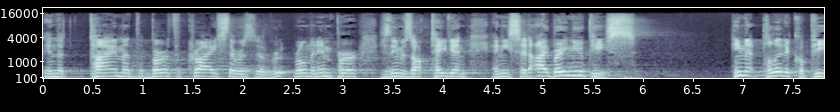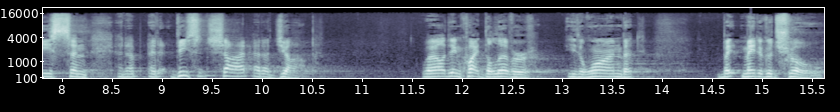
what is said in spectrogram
in the time of the birth of Christ, there was a Roman emperor. His name was Octavian, and he said, I bring you peace. He meant political peace and, and a, a decent shot at a job. Well, didn't quite deliver either one, but, but made a good show.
